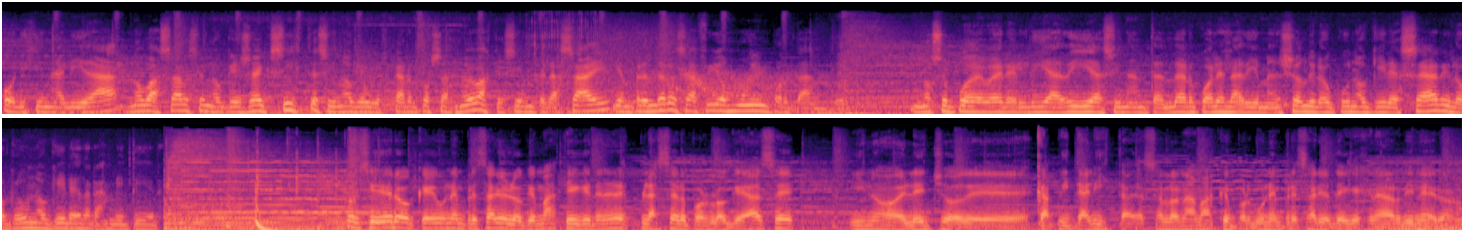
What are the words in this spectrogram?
originalidad, no basarse en lo que ya existe, sino que buscar cosas nuevas que siempre las hay y emprender desafíos muy importantes. No se puede ver el día a día sin entender cuál es la dimensión de lo que uno quiere ser y lo que uno quiere transmitir. Considero que un empresario lo que más tiene que tener es placer por lo que hace y no el hecho de capitalista de hacerlo nada más que porque un empresario tiene que generar dinero. ¿no?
